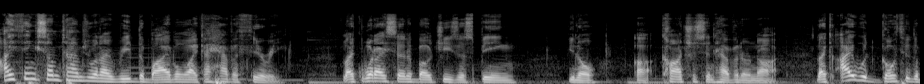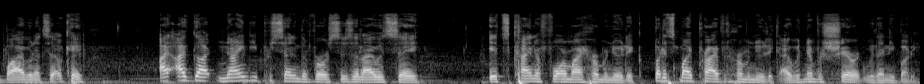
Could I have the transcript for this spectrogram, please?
I think sometimes when I read the Bible, like, I have a theory. Like what I said about Jesus being, you know, uh, conscious in heaven or not. Like, I would go through the Bible and say, okay, I, I've got 90% of the verses, and I would say it's kind of for my hermeneutic, but it's my private hermeneutic. I would never share it with anybody.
